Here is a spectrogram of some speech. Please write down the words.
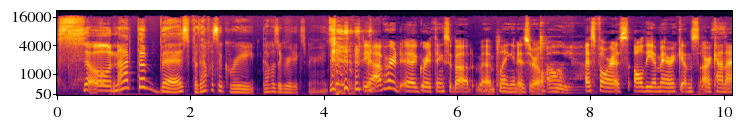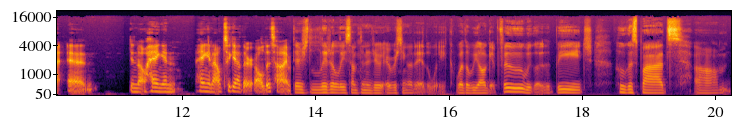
So not the best but that was a great that was a great experience. Yeah i've heard uh, great things about uh, playing in israel. Oh yeah. As far as all the americans are kind of uh, you know hanging hanging out together all the time. There's literally something to do every single day of the week. Whether we all get food, we go to the beach, hookah spots. Um,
